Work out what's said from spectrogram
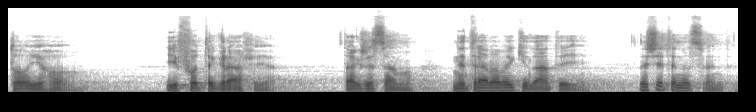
то його. І фотографія. Так же само. Не треба викидати її. Лишити на цвинтарі.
